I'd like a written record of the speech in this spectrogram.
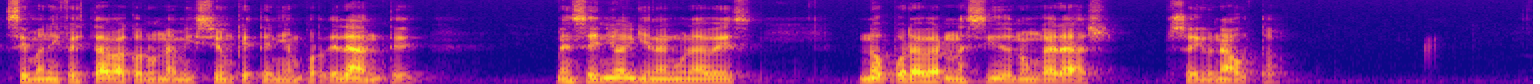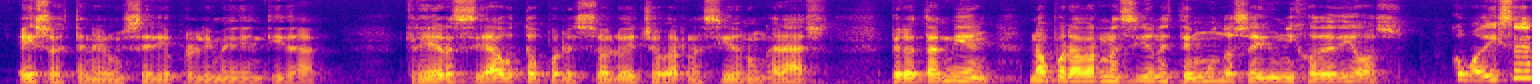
se manifestaba con una misión que tenían por delante. Me enseñó alguien alguna vez, no por haber nacido en un garage, soy un auto. Eso es tener un serio problema de identidad creerse auto por el solo hecho de haber nacido en un garage, pero también no por haber nacido en este mundo soy un hijo de Dios. ¿Cómo dice?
